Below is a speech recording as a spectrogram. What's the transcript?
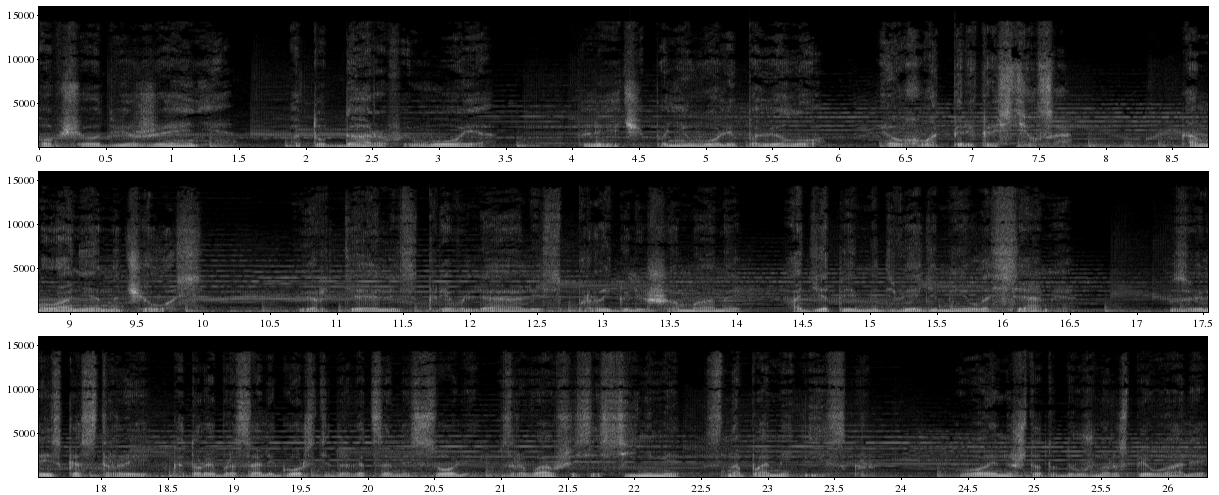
общего движения, от ударов и воя, Плечи по неволе повело, и ухват перекрестился. Камлание началось. Вертелись, кривлялись, прыгали шаманы, одетые медведями и лосями. Взвелись костры, которые бросали горсти драгоценной соли, взрывавшейся синими снопами искр. Воины что-то дружно распевали,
